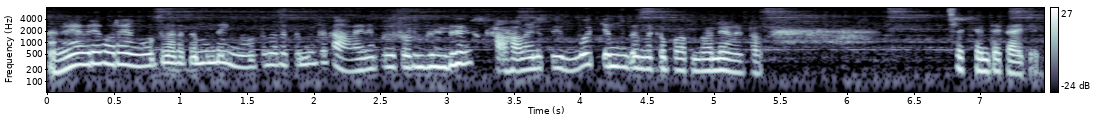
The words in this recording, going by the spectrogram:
അങ്ങനെ അവരെ കുറെ അങ്ങോട്ട് നടക്കുന്നുണ്ട് ഇങ്ങോട്ട് നടക്കുന്നുണ്ട് കാളേനെ പോയി തൊടുന്നുണ്ട് കാളേനെ പോയി ഉമ്മ എന്നൊക്കെ പറഞ്ഞ പോലെയാണ് കേട്ടോ ചെക്കന്റെ കാര്യം.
